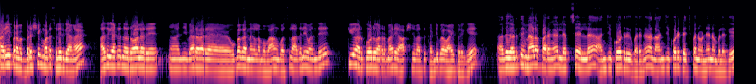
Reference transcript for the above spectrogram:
மாதிரி இப்போ நம்ம ப்ரஷ்ஷுக்கு மட்டும் சொல்லியிருக்காங்க. அதுக்கடுத்து இந்த ரோலரு வேறு வேறு உபகரணங்கள் நம்ம வாங்கும் பஸ்ஸில் அதுலேயே வந்து கியூஆர் கோடு வர்ற மாதிரி ஆப்ஷன் வரதுக்கு கண்டிப்பாக வாய்ப்பு இருக்குது அதுக்கு அடுத்து மேலே பாருங்கள் லெஃப்ட் சைடில் அஞ்சு கோடு இருக்குது பாருங்கள் அந்த அஞ்சு கோடை டச் பண்ண உடனே நம்மளுக்கு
